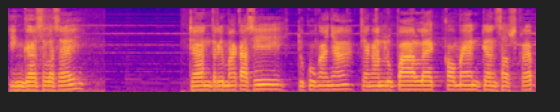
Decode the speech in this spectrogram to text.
hingga selesai. Dan terima kasih dukungannya. Jangan lupa like, komen, dan subscribe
